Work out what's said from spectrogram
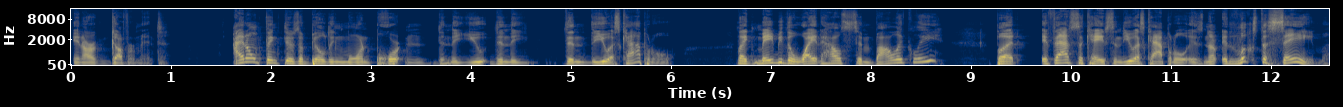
in our government. I don't think there's a building more important than the U than the than the US Capitol. Like maybe the White House symbolically, but if that's the case, then the US Capitol is not it looks the same.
